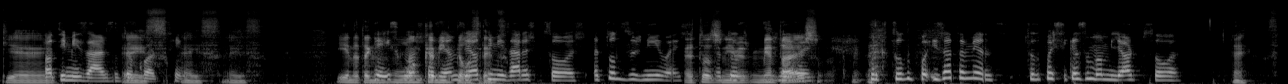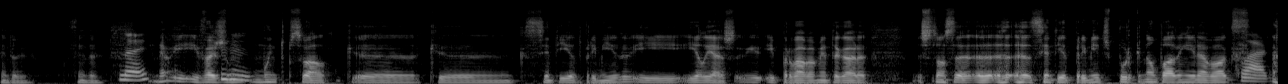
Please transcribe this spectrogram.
Que é, Para otimizares o teu é, corpo, isso, sim. é isso, é isso. E ainda tenho É isso um que nós fazemos, é frente. otimizar as pessoas a todos os níveis. A todos os a níveis mentais. níveis. Porque tu depois, exatamente, tu depois ficas uma melhor pessoa, É, sem dúvida. Sem dúvida. não é? Não, e, e vejo Uhum. muito pessoal que, que, que se sentia deprimido e, e, aliás, e, e provavelmente agora estão-se a, a- a sentir deprimidos porque não podem ir à boxe Claro,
